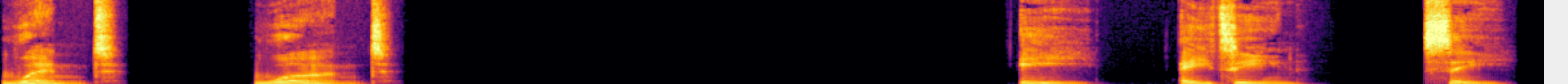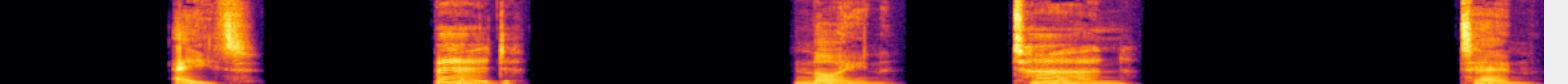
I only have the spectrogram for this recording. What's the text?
went, weren't, E. 18. C. 8. bed, 9. turn, 10.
